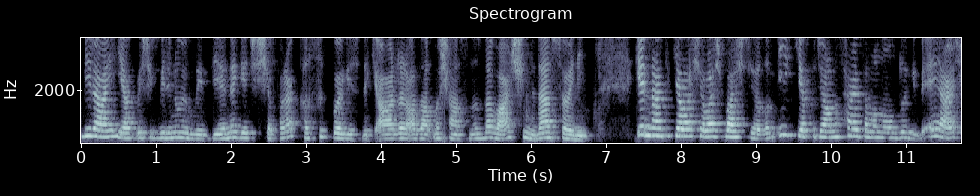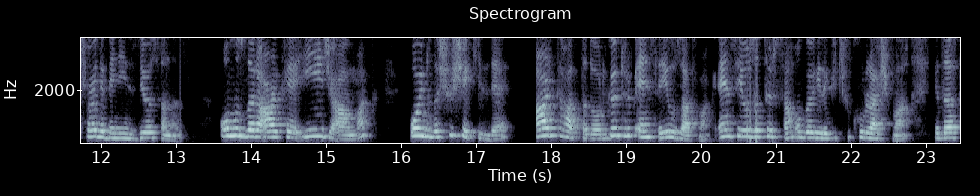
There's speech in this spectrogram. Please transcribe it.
1 ay yaklaşık birini uygulayıp diğerine geçiş yaparak kasık bölgesindeki ağrıları azaltma şansınız da var. Şimdiden söyleyeyim. Gelin artık yavaş yavaş başlayalım. İlk yapacağımız her zaman olduğu gibi eğer şöyle beni izliyorsanız omuzları arkaya iyice almak, boynu da şu şekilde arka hatta doğru götürüp enseyi uzatmak. Enseyi uzatırsam o bölgedeki çukurlaşma ya da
